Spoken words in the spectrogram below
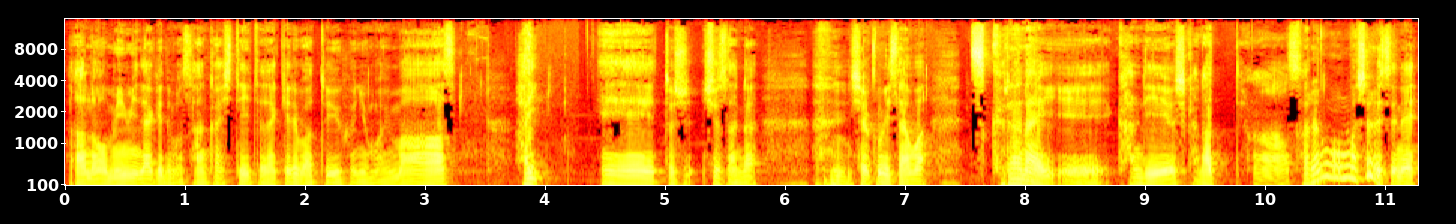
あの、耳だけでも参加していただければというふうに思います。はい。えー、っと、シさんが、職味さんは作らない、えー、管理栄養士かなって。あそれも面白いですね。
